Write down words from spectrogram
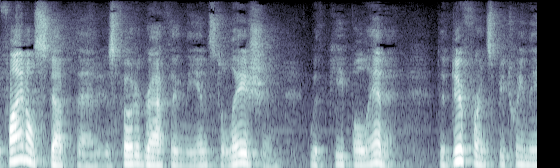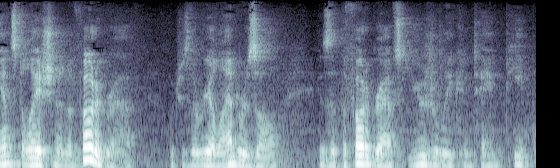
final step then is photographing the installation with people in it. The difference between the installation and the photograph, which is the real end result, is that the photographs usually contain people.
